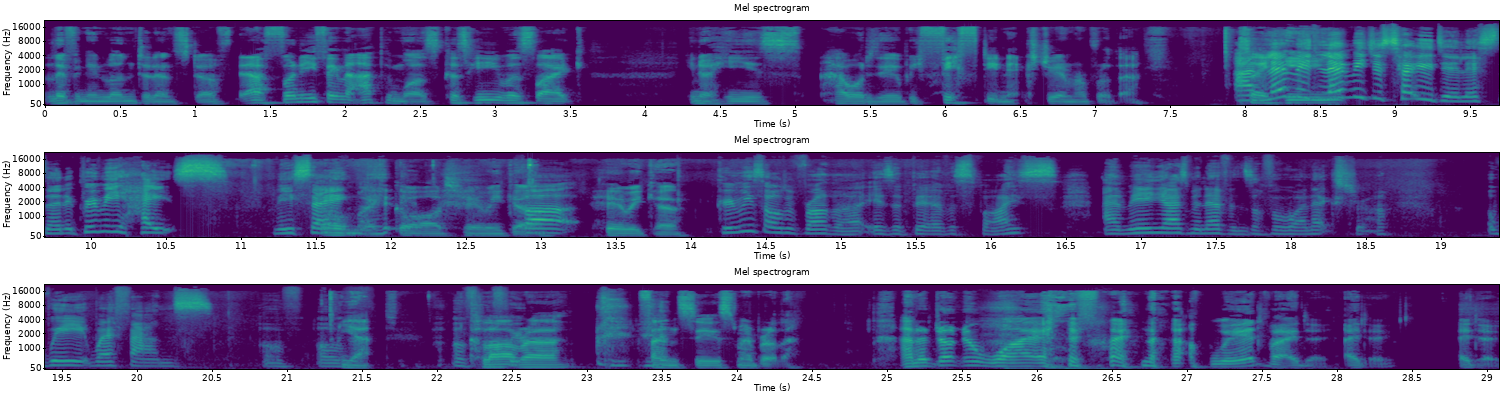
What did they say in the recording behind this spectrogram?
living in London and stuff. A funny thing that happened was because he was like, you know, he's how old is he? He'll be fifty next year, my brother. And So let he- me let me just tell you, dear listener, that Grimmy hates me Oh my it. god, here we go. But- here we go. Grimmy's older brother is a bit of a spice, and me and Yasmin Evans off of 1Xtra, we we're fans of of Yeah. of Clara fancies my brother. And I don't know why I find that weird, but I do. I do. I do.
